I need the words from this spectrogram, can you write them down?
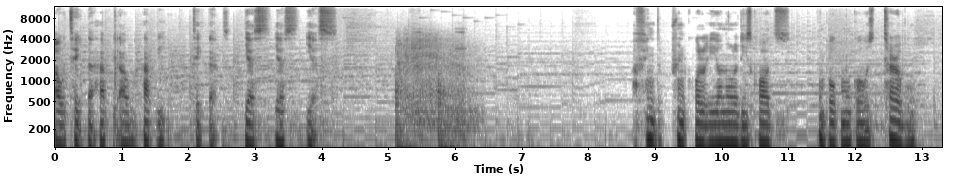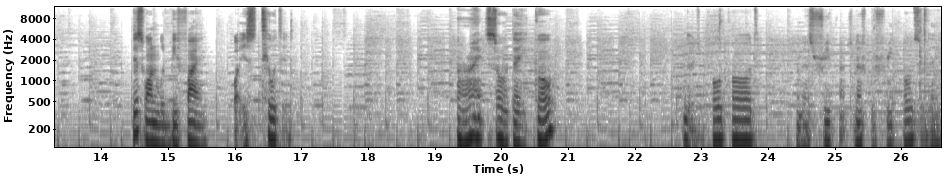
I would take that happy. I will happily take that. Yes, yes, yes. Think the print quality on all of these cards from Pokemon Go is terrible. This one would be fine, but it's tilted. Alright, so there you go. There's a code card. And there's three packs left with three codes, so there you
